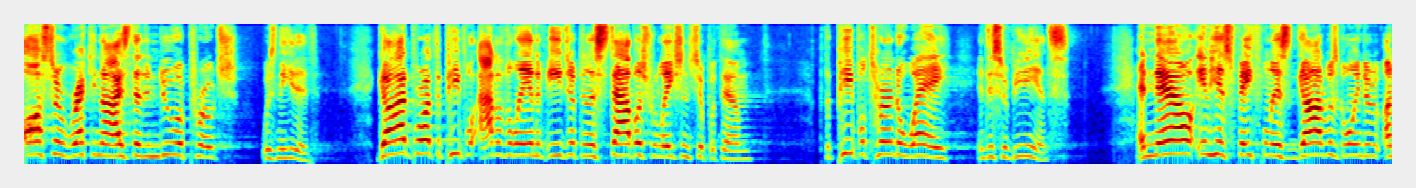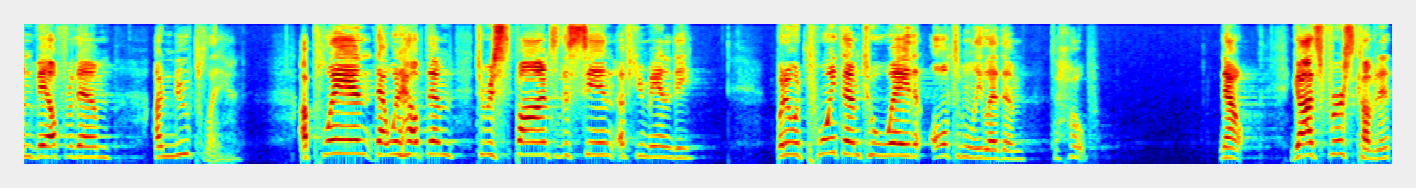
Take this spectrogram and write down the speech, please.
also recognized that a new approach was needed. God brought the people out of the land of Egypt and established relationship with them. But the people turned away in disobedience. And now, in his faithfulness, God was going to unveil for them a new plan, a plan that would help them to respond to the sin of humanity, but it would point them to a way that ultimately led them to hope. Now, God's first covenant,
